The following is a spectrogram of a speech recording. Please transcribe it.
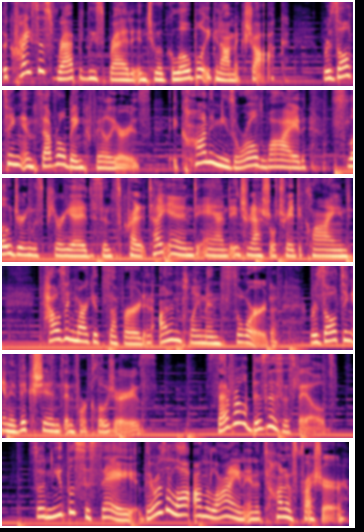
The crisis rapidly spread into a global economic shock, resulting in several bank failures economies worldwide slowed during this period since credit tightened and international trade declined. Housing markets suffered and unemployment soared, resulting in evictions and foreclosures. Several businesses failed. So, needless to say, there was a lot on the line and a ton of pressure.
